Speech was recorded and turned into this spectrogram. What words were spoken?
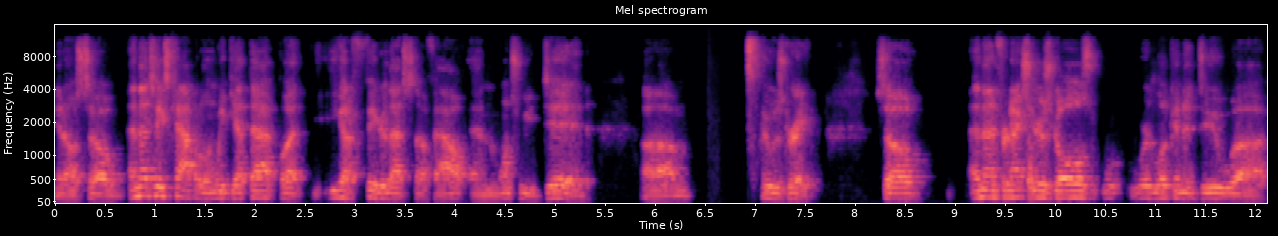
you know so and that takes capital and we get that but you got to figure that stuff out and once we did um, it was great so and then for next year's goals we're looking to do uh,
